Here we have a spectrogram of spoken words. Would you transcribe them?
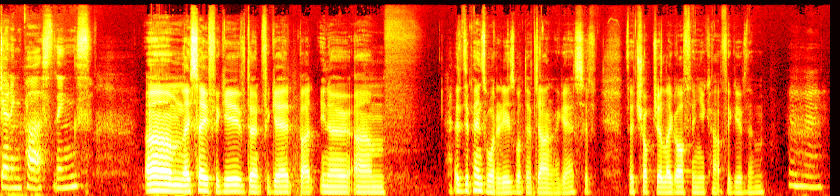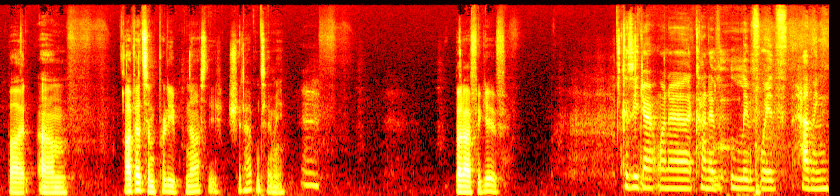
getting past things. um they say forgive don't forget but you know um It depends what it is, what they've done. I guess if they chopped your leg off, then you can't forgive them. Mm-hmm. But um, I've had some pretty nasty shit happen to me. Mm. But I forgive. Because you don't want to kind of live with having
